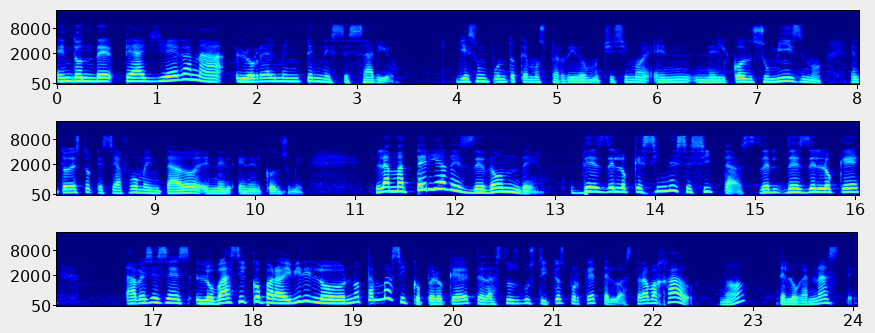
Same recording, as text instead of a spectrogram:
en donde te llegan a lo realmente necesario. Y es un punto que hemos perdido muchísimo en, el consumismo, en todo esto que se ha fomentado en el, en el consumir. La materia desde dónde? Desde lo que sí necesitas, desde lo que a veces es lo básico para vivir y lo no tan básico, pero que te das tus gustitos porque te lo has trabajado, ¿no? Te lo ganaste.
